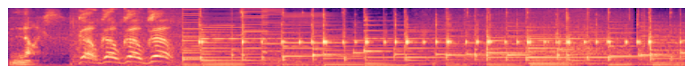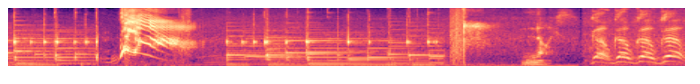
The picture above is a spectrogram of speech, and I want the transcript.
Nice. Go, go, go, go! Go, go, go, go!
